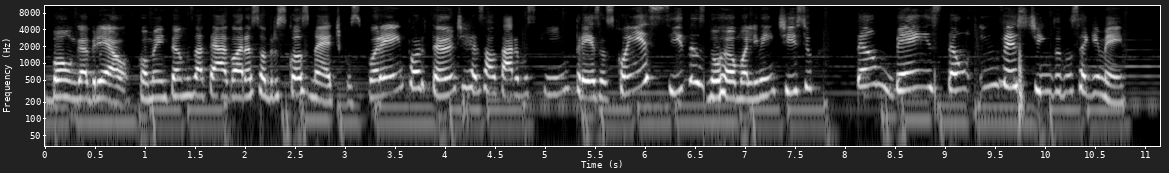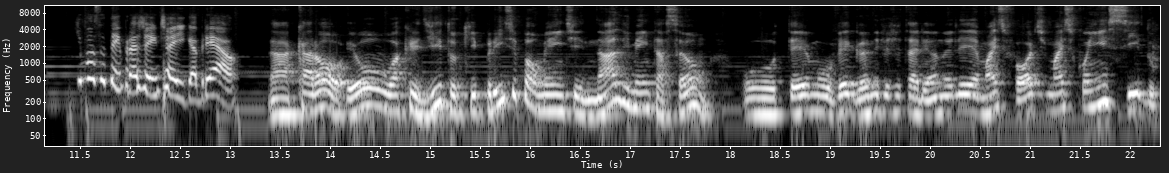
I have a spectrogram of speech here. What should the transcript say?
Bom, Gabriel, comentamos até agora sobre os cosméticos, porém é importante ressaltarmos que empresas conhecidas no ramo alimentício também estão investindo no segmento. O que você tem pra gente aí, Gabriel? Ah, Carol, eu acredito que principalmente na alimentação, o termo vegano e vegetariano ele é mais forte, mais conhecido.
